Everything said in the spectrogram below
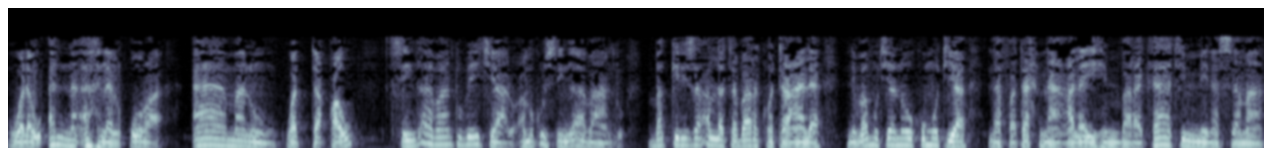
walau anna ahla alqura amanu wattaqaw singa abantu b'ekyalo amakulu singa abantu bakkiriza allah tabaraka wataala ne bamutya n'okumutya lafatahna alaihim barakatin min assama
